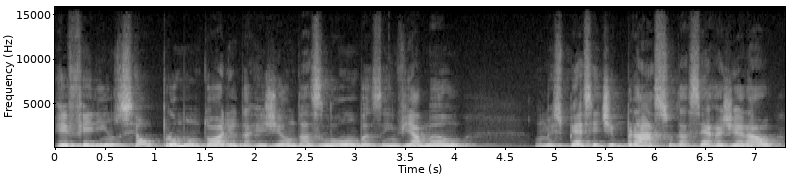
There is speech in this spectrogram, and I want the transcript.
referindo-se ao promontório da região das Lombas, em Viamão, uma espécie de braço da Serra Geral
